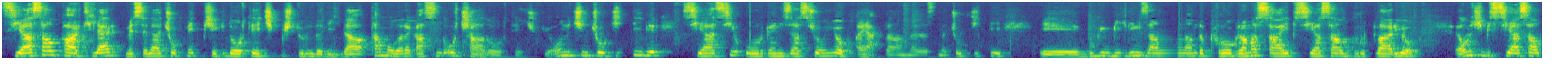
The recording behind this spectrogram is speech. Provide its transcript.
siyasal partiler mesela çok net bir şekilde ortaya çıkmış durumda değil. Daha tam olarak aslında o çağda ortaya çıkıyor. Onun için çok ciddi bir siyasi organizasyon yok ayaklananlar arasında. Çok ciddi e, bugün bildiğimiz anlamda programa sahip siyasal gruplar yok. E, onun için bir siyasal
